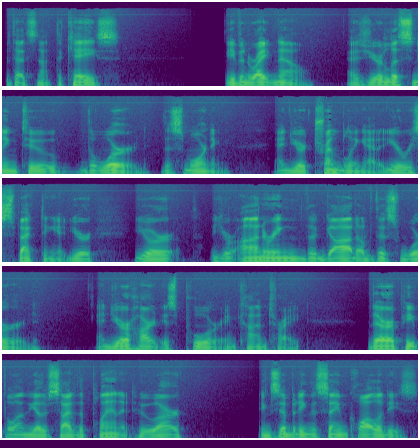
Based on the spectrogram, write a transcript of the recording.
But that's not the case. Even right now, as you're listening to the word this morning and you're trembling at it, you're respecting it, you're you're you're honoring the God of this word, and your heart is poor and contrite. There are people on the other side of the planet who are exhibiting the same qualities.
